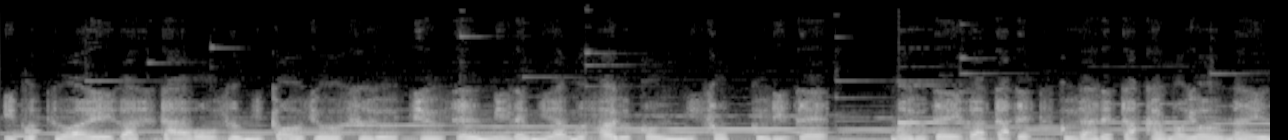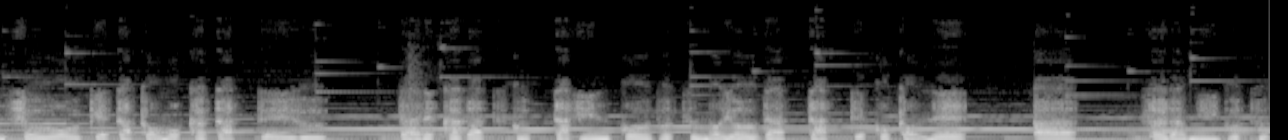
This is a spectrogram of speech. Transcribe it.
異物は映画スターウォーズに登場する宇宙船ミレニアムファルコンにそっくりで、まるで A 型で作られたかのような印象を受けたとも語っている。誰かが作った人工物のようだったってことね。ああ。さらに異物付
